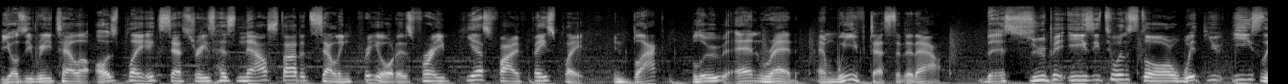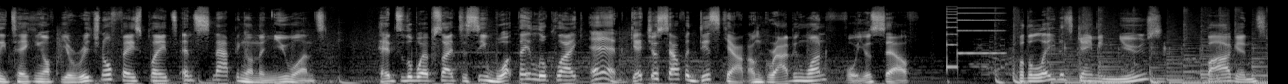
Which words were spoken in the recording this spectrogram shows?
The Aussie retailer Ozplay Accessories has now started selling pre orders for a PS5 faceplate in black, blue, and red, and we've tested it out. They're super easy to install, with you easily taking off the original faceplates and snapping on the new ones. Head to the website to see what they look like and get yourself a discount on grabbing one for yourself. For the latest gaming news, bargains,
